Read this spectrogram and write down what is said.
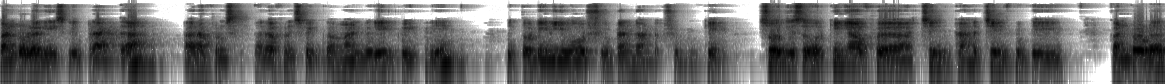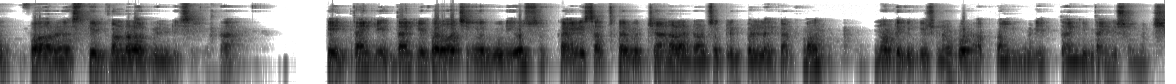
controller easily track the uh, reference reference command very quickly without any overshoot and undershoot. Okay, so this is working of uh, H, H infinity controller for uh, speed control of BLDC. Okay, thank you, thank you for watching our videos. Kindly subscribe our channel and also click bell icon for notification about upcoming video. Thank you. Thank you so much.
